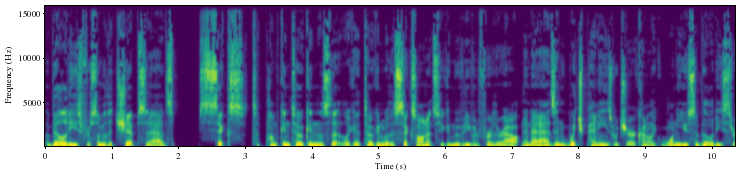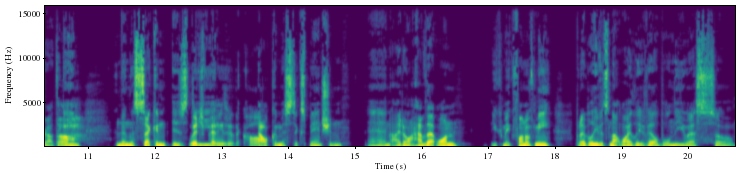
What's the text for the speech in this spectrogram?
abilities for some of the chips. It adds six to pumpkin tokens that like a token with a six on it, so you can move it even further out. And it adds in witch pennies, which are kind of like one use abilities throughout the oh. game. And then the second is witch the pennies are the call alchemist expansion. And I don't have that one. You can make fun of me, but I believe it's not widely available in the US, so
